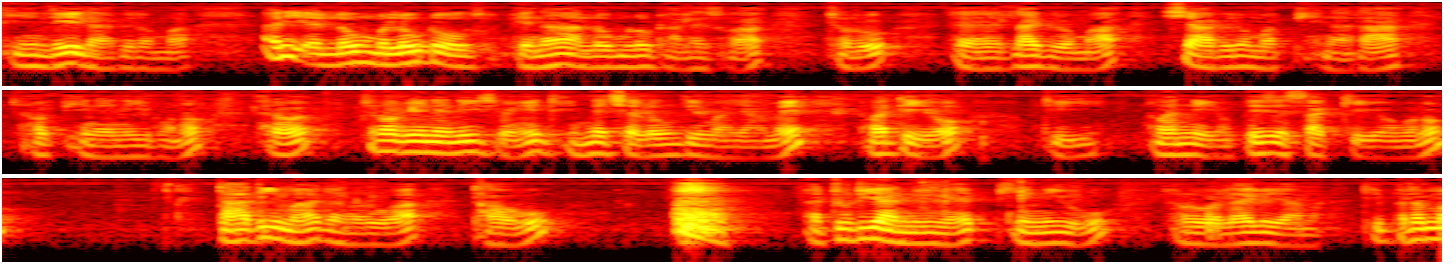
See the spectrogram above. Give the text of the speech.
အရင်လေ့လာပြီးတော့မှအဲ့ဒီအလုံးမလုပ်တော့ဘူးဆိုဘယ်နှာအလုံးမလုပ်တာလဲဆိုတာကျွန်တော်တို့အဲလိုက်ပြီးတော့မှရှာပြီးတော့မှပြင်တာဒါကျွန်တော်ပြင်နေနေပေါ့နော်အဲ့တော့ကျွန်တော်ပြင်နေနေဆိုရင်ဒီနှစ်ချက်လုံးသိမှရမယ်နံပါတ်1ရောဒီနံပါတ်2ရော basic circuit ရောပေါ့နော်ဒါတိမှကျွန်တော်တို့ကဒါကို ဒုတိယနည်းနဲ့ပြင်နည်းကိုကျွန်တော်တို့လိုက်လို့ရမှာဒီပထမ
